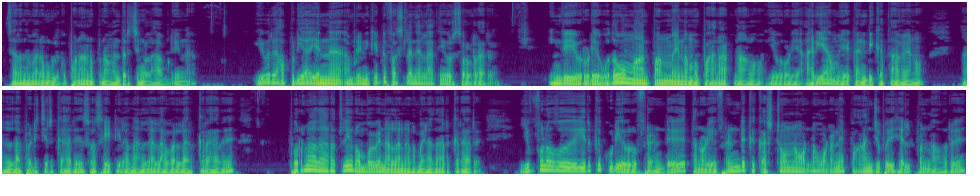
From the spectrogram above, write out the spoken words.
சார் அந்த மாதிரி உங்களுக்கு பணம் அனுப்பின வந்துருச்சுங்களா? அப்படின்னு. இவர் அப்படியா? என்ன? அப்படின்னு கேட்டு ஃபஸ்ட்லேருந்து எல்லாத்தையும் இவர் சொல்கிறாரு இங்கே இவருடைய உதவு மனப்பான்மையை நம்ம பாராட்டினாலும் இவருடைய அறியாமையை கண்டிக்கத்தான் வேணும். நல்லா படிச்சிருக்காரு. சொசைட்டியில் நல்ல லெவலில் இருக்கிறாரு. பொருளாதாரத்துலேயும் ரொம்பவே நல்ல நிலமையில தான் இருக்கிறாரு. இவ்வளவு இருக்கக்கூடிய ஒரு ஃப்ரெண்டு தன்னுடைய ஃப்ரெண்டுக்கு கஷ்டம்னு உடனே உடனே பாஞ்சு போய் ஹெல்ப் பண்ண அவர்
